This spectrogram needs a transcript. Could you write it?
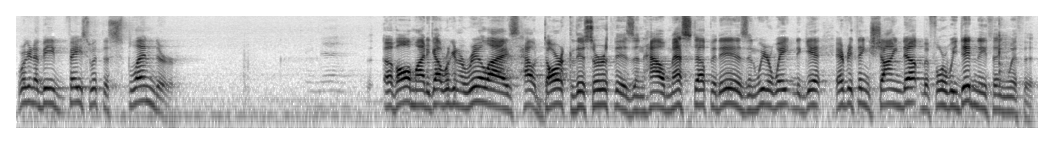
We're going to be faced with the splendor of Almighty God. We're going to realize how dark this earth is and how messed up it is, and we are waiting to get everything shined up before we did anything with it.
